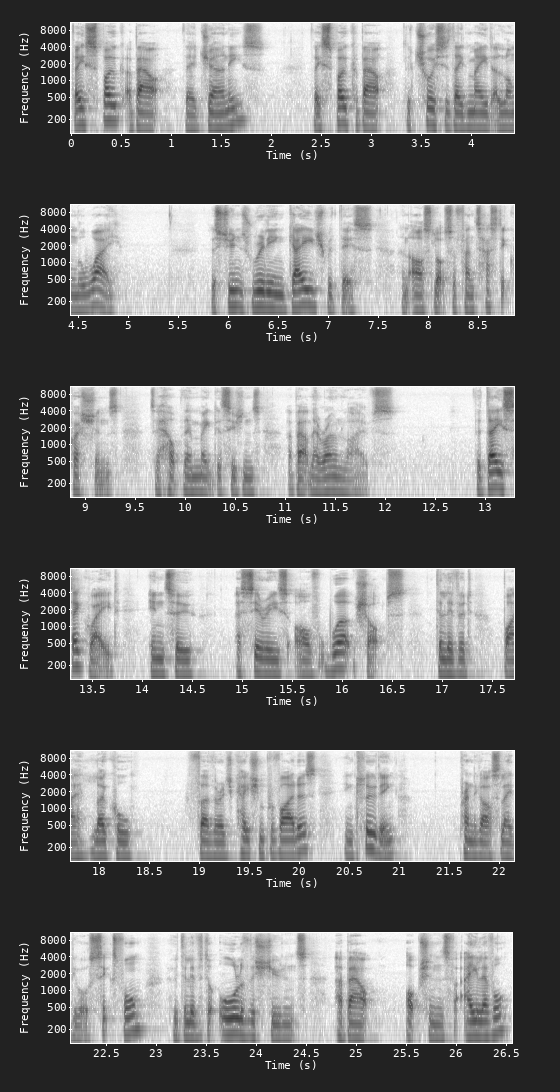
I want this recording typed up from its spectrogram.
They spoke about their journeys, they spoke about the choices they'd made along the way. The students really engaged with this and asked lots of fantastic questions to help them make decisions about their own lives. The day segued into a series of workshops delivered by local further education providers, including Prendergast Ladywell Sixth Form, who delivered to all of the students about options for A-level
